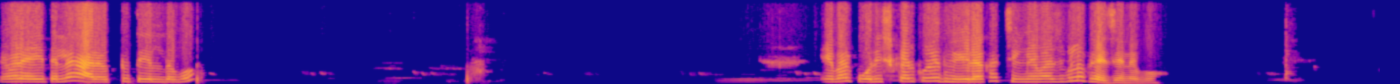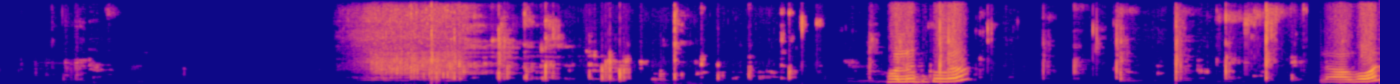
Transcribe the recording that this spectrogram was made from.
এবার এই তেলে আর একটু তেল দেবো। এবার পরিষ্কার করে ধুয়ে রাখা চিংড়ি মাছগুলো ভেজে নেব। হলুদ গুঁড়ো, লবণ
